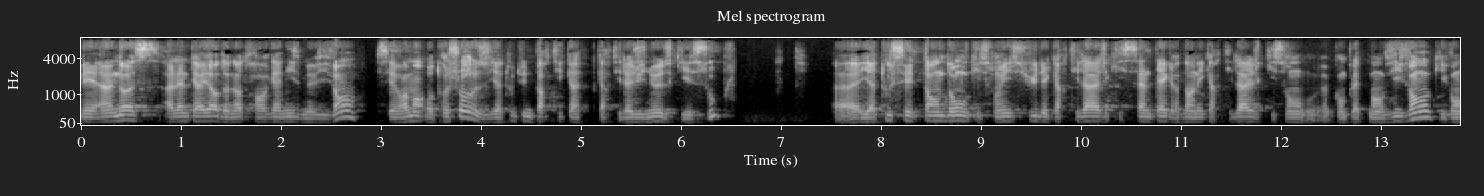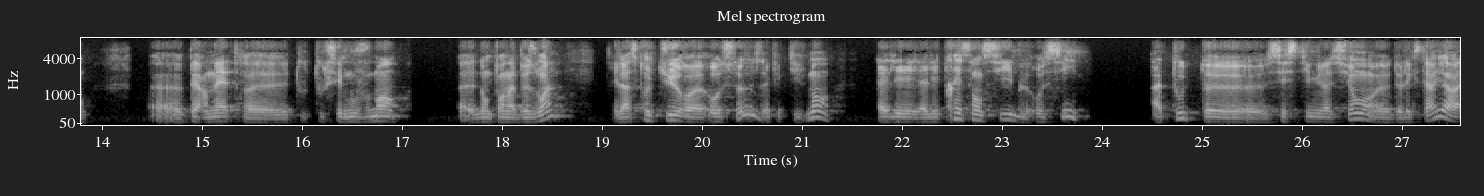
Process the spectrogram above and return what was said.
Mais un os à l'intérieur de notre organisme vivant, c'est vraiment autre chose. Il y a toute une partie cartilagineuse qui est souple. Euh, il y a tous ces tendons qui sont issus des cartilages, qui s'intègrent dans les cartilages, qui sont euh, complètement vivants, qui vont euh, permettre tous ces mouvements dont on a besoin. Et la structure osseuse, effectivement, elle est, elle est très sensible aussi à toutes ces stimulations de l'extérieur.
